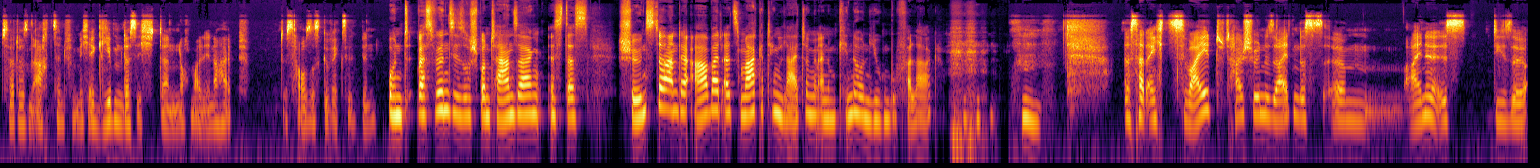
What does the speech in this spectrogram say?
2018 für mich ergeben, dass ich dann nochmal innerhalb des Hauses gewechselt bin. Und was würden Sie so spontan sagen, ist das Schönste an der Arbeit als Marketingleitung in einem Kinder- und Jugendbuchverlag? Hm. Es hat eigentlich zwei total schöne Seiten. Das ähm, eine ist diese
